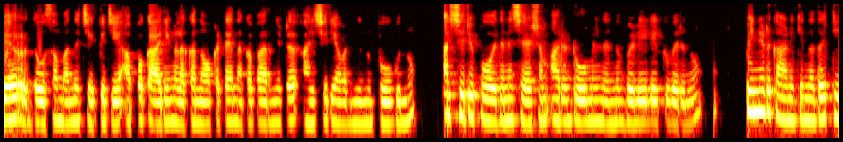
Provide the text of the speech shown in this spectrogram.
വേറൊരു ദിവസം വന്ന് ചെക്ക് ചെയ്യാം. അപ്പോൾ കാര്യങ്ങളൊക്കെ നോക്കട്ടെ എന്നൊക്കെ പറഞ്ഞിട്ട് ഐശ്വര്യ അവിടെ നിന്ന് പോകുന്നു. ഐശ്വര്യ പോയതിനു ശേഷം അരുൺ റൂമിൽ നിന്നും വെളിയിലേക്ക് വരുന്നു. പിന്നീട് കാണിക്കുന്നത് ടി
